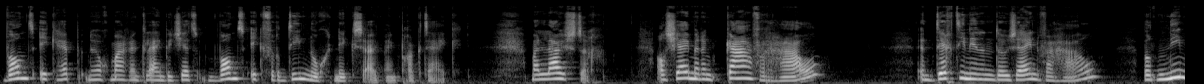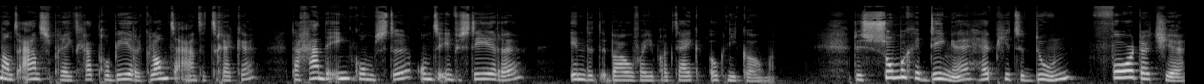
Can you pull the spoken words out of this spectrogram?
want ik heb nog maar een klein budget, want ik verdien nog niks uit mijn praktijk. Maar luister, als jij met een K-verhaal, een 13 in een dozijn verhaal, wat niemand aanspreekt, gaat proberen klanten aan te trekken, dan gaan de inkomsten om te investeren in het bouwen van je praktijk ook niet komen. Dus sommige dingen heb je te doen voordat je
